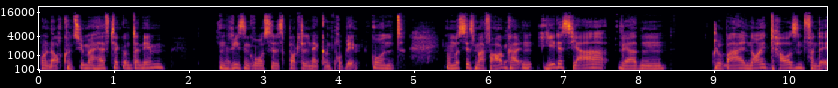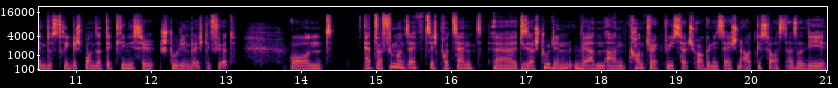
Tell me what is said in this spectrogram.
und auch Consumer Health Tech Unternehmen ein riesengroßes Bottleneck und Problem. Und man muss das mal vor Augen halten, jedes Jahr werden global 9000 von der Industrie gesponserte klinische Studien durchgeführt. Und etwa 65 Prozent äh, dieser Studien werden an Contract Research Organization outgesourced. Also die,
